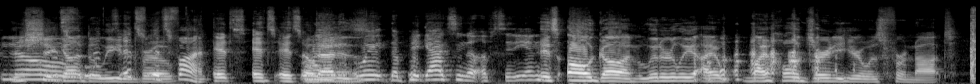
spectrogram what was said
Your No. shit got deleted, it's, bro. it's fine. It's it's it's Wait, okay. That is- wait, the pickaxe and the obsidian. It's all gone. Literally, I my whole journey here was for naught.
